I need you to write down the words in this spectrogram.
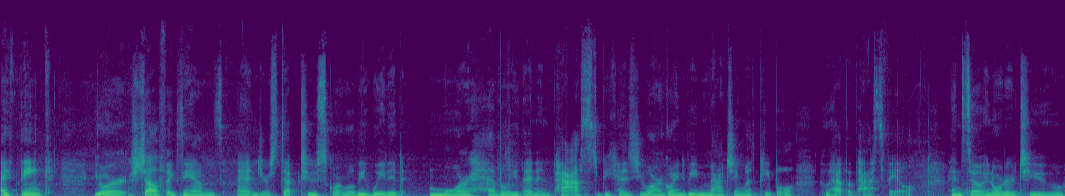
I think your shelf exams and your step two score will be weighted more heavily than in past because you are going to be matching with people who have a pass fail. And so in order to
